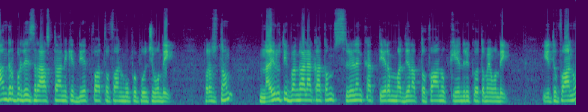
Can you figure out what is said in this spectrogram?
ఆంధ్రప్రదేశ్ రాష్ట్రానికి దేత్వా తుఫాన్ ముప్పు పొంచి ఉంది. ప్రస్తుతం నైరుతి బంగాళాఖాతం శ్రీలంక తీరం మధ్యన తుఫాను కేంద్రీకృతమై ఉంది. ఈ తుఫాను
